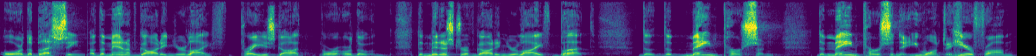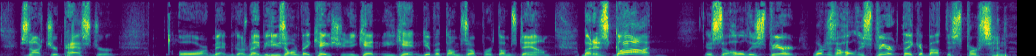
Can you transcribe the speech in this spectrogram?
or the blessing of the man of God in your life. Praise God. Or, or the, the minister of God in your life. But the, the main person, the main person that you want to hear from is not your pastor, or because maybe he's on vacation, he can't he can't give a thumbs up or a thumbs down. But it's God. It's the Holy Spirit. What does the Holy Spirit think about this person?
